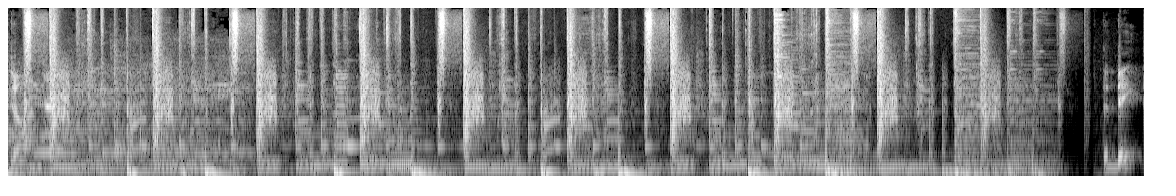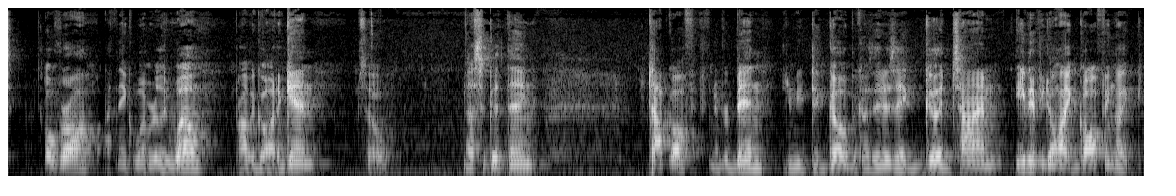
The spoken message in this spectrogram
Done. The date overall, I think went really well. Probably go out again, so that's a good thing. Top Golf, if you've never been, you need to go because it is a good time. Even if you don't like golfing, like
